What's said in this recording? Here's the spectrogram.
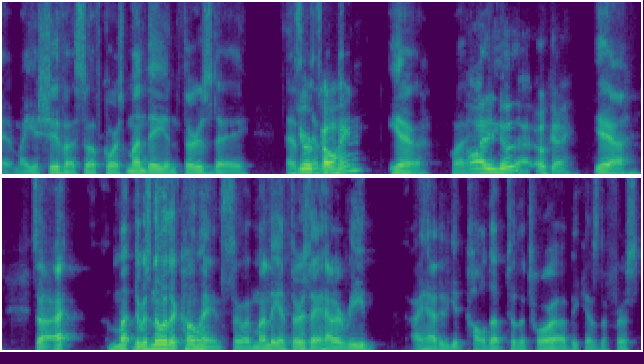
at my yeshiva. So of course monday and thursday as, You're a as Kohen? yeah Oh, I didn't know that. Okay. yeah. So I Mo- there was no other Kohens. So Monday and Thursday I had to read. I had to get called up to the Torah because the first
